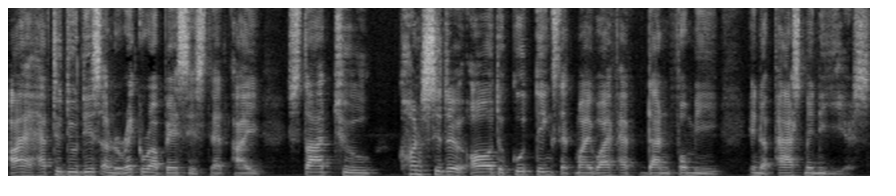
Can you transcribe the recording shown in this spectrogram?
I have to do this on a regular basis that I start to consider all the good things that my wife have done for me in the past many years.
